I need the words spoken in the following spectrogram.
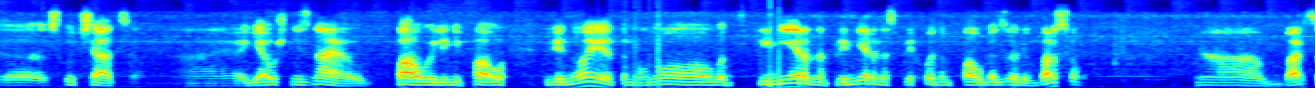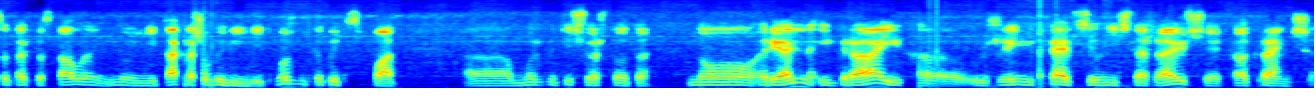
э, случаться. Я уж не знаю, Пау или не Пау, виной этому, но вот примерно, примерно с приходом Пау Газоли в Барсу а, Барса как-то стало ну, не так хорошо выглядеть. Может быть, какой-то спад, а, может быть, еще что-то. Но реально игра их а, уже не такая всеуничтожающая, как раньше.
